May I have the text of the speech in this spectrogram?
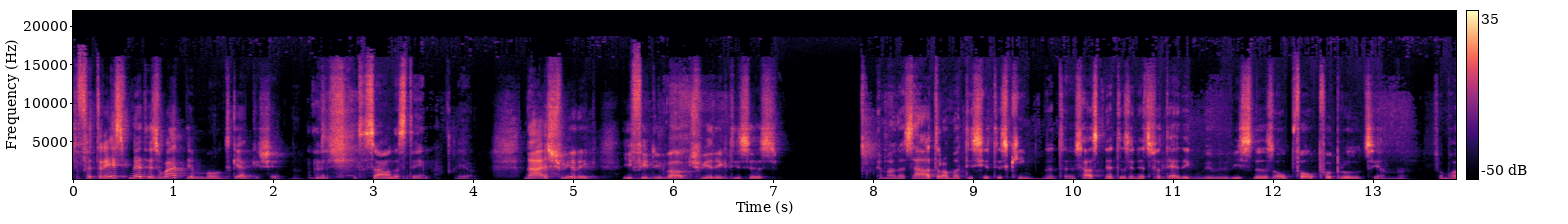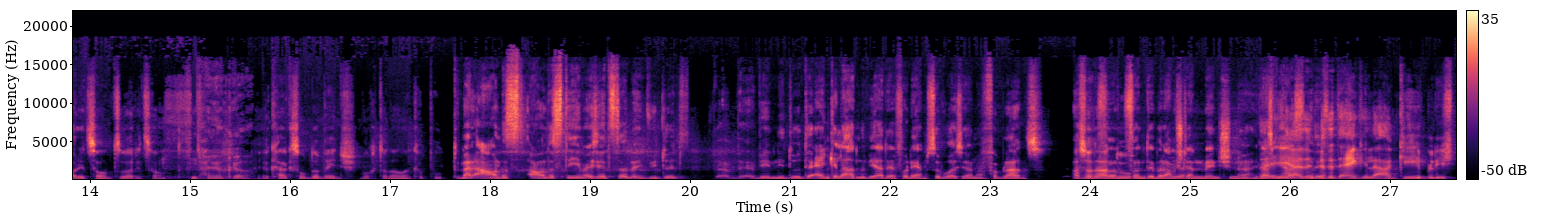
Du verdrehst mir das Wort im Mund, gern geschehen. Ne? Das ist auch das Thema. Ja. Nein, ist schwierig. Ich finde überhaupt schwierig, dieses ich meine, das ist auch ein traumatisiertes Kind. Nicht? Das heißt nicht, dass ich ihn jetzt verteidigen will. Wir wissen, dass Opfer Opfer produzieren. Ne? Vom Horizont zu Horizont. Ja, klar. Ja, kein gesunder Mensch macht einen anderen kaputt. Ich meine, ein anderes, anderes Thema ist jetzt dann, dort, wenn ich dort eingeladen werde von ihm, so war es ja. Ne? Vom Lanz? Also nein, von, du. von dem Rammstein-Menschen. Ne? Naja, der wird nicht eingeladen. Angeblich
